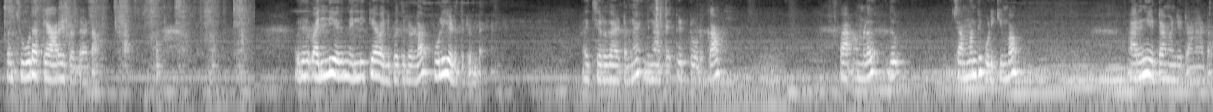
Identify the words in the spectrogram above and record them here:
ഇപ്പം ചൂടൊക്കെ ആറിയിട്ടുണ്ട് കേട്ടോ. ഒരു വലിയൊരു നെല്ലിക്ക വലിപ്പത്തിലുള്ള പുളി എടുത്തിട്ടുണ്ട്. അത് ചെറുതായിട്ടൊന്ന് ഇതിനകത്തേക്ക് ഇട്ട് കൊടുക്കാം. അപ്പം നമ്മൾ ഇത് ചമ്മന്തി പൊടിക്കുമ്പോൾ അരഞ്ഞു കിട്ടാൻ വേണ്ടിയിട്ടാണ് കേട്ടോ.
